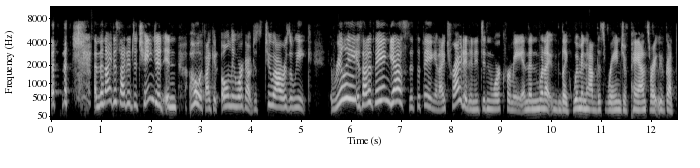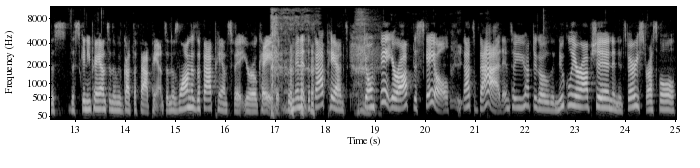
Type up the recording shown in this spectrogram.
and then I decided to change it in, oh, if I could only work out just two hours a week really? Is that a thing? Yes it's a thing. And i tried it and it didn't work for me. And then when i like women have this range of pants right? We've got this the skinny pants and then we've got the fat pants. And as long as the fat pants fit you're okay. But the minute the fat pants don't fit you're off the scale. That's bad. And so you have to go the nuclear option and it's very stressful.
